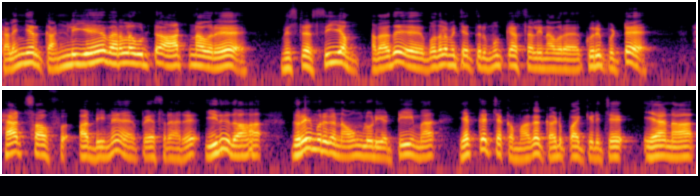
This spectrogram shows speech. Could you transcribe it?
கலைஞர் கண்ணிலேயே விரல விட்டு ஆட்டினவர். மிஸ்டர் சிஎம் அதாவது முதலமைச்சர் திரு மு க ஸ்டாலின் அவரை குறிப்பிட்டு ஹேட்ஸ் ஆஃப் அப்படின்னு பேசுகிறாரு இதுதான் துரைமுருகன் அவங்களுடைய டீமை எக்கச்சக்கமாக கடுப்பாக்கிடுச்சு. ஏன்னா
